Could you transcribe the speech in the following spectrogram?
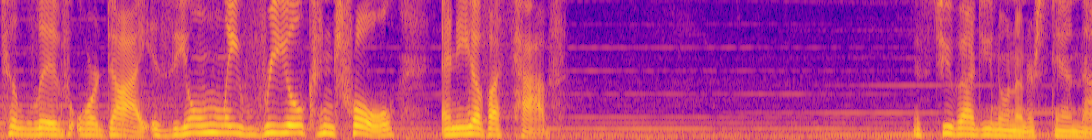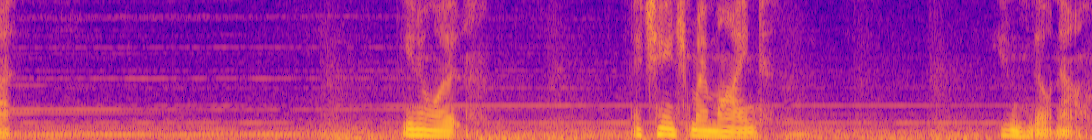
to live or die is the only real control any of us have. It's too bad you don't understand that. You know what? I changed my mind. You can go now.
